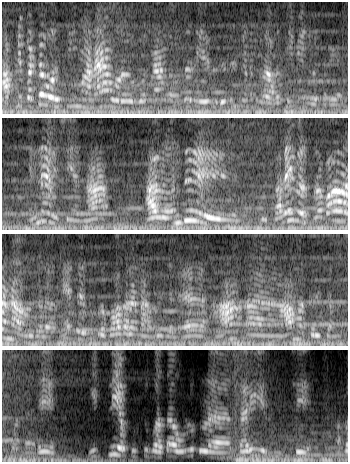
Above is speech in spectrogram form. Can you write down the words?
அப்படிப்பட்ட ஒரு சீமான ஒரு ஒரு நாங்க வந்து அது எது எதிர்க்கணுங்கிற அவசியமே எங்களுக்கு கிடையாது. என்ன விஷயம்னா அவர் வந்து தலைவர் பிரபாகரன் அவர்களை மேத்தகு பிரபாகரன் அவர்களை ஆ- ஆமக்கறி சமைச்சு போட்டாரு இட்லியை புட்டு பார்த்தா உள்ளுக்குள்ள கறி இருந்துச்சு. அப்ப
